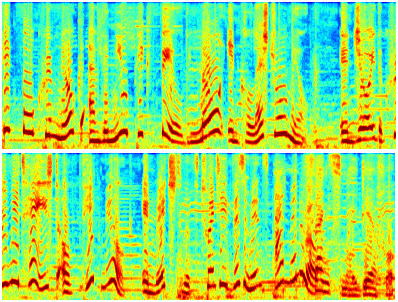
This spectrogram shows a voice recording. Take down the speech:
Peak Full Cream Milk and the new Peak Filled Low in Cholesterol Milk. Enjoy the creamy taste of Peak Milk, enriched with 20 vitamins and minerals. Thanks, my dear, for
